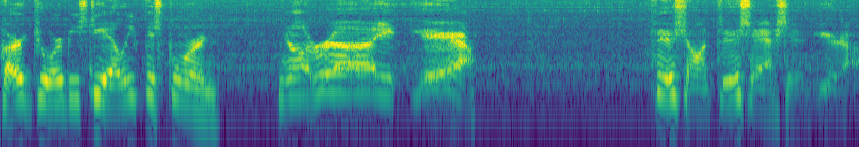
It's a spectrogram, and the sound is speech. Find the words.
Hardcore bestiality fish porn. Alright, yeah. Fish on fish action, yeah.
